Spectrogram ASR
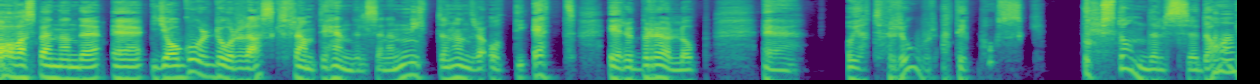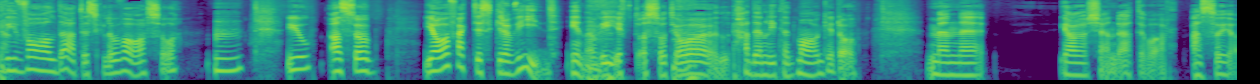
Åh, vad spännande. Eh, jag går då raskt fram till händelserna. 1981 är det bröllop eh, och jag tror att det är påsk. Ja, Uppståndelsedagen. vi valde att det skulle vara så. Mm. Jo, alltså jag var faktiskt gravid innan vi Mm. gifte oss så jag hade en liten mage då. Men eh, jag kände att det var, alltså jag,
